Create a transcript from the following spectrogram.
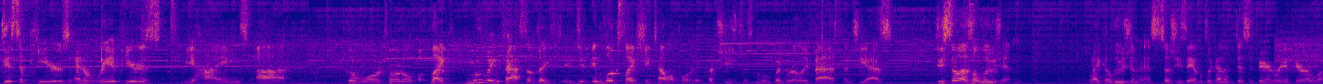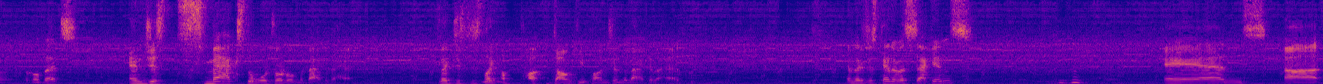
disappears and reappears behind uh, the Wartortle, like moving fast. Like it, it looks like she teleported, but she's just moving really fast, and she has, she still has illusion, like illusionist, so she's able to kind of disappear and reappear a little, little bit, and just smacks the Wartortle in the back of the head, like just just like a donkey punch in the back of the head. And there's just kind of a second, and uh,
